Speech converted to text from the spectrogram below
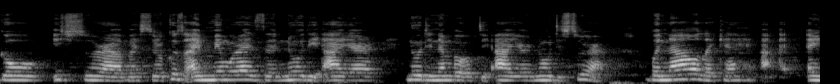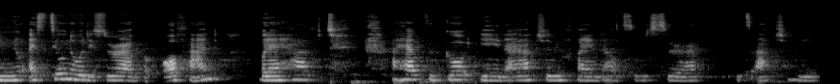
go each surah by surah, because I memorized it, know the ayah, know the number of the ayah, know the surah. But now, like, I, I, I know, I still know the surah offhand, but I have to I have to go in I actually find out which surah it's actually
